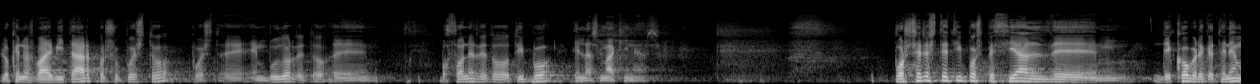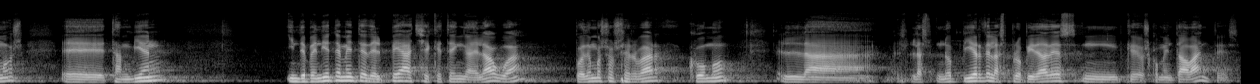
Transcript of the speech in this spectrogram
Lo que nos va a evitar, por supuesto, pues, eh, embudos, de bozones de todo tipo en las máquinas. Por ser este tipo especial de, cobre que tenemos, eh, también, independientemente del pH que tenga el agua, podemos observar cómo no pierde las propiedades mm, que os comentaba antes.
